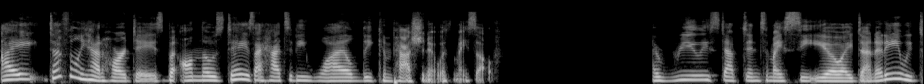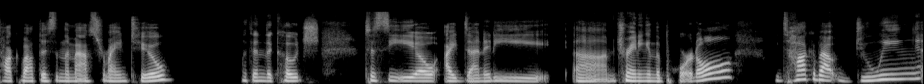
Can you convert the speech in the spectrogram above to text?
I definitely had hard days, but on those days, I had to be wildly compassionate with myself. I really stepped into my CEO identity. We talk about this in the mastermind too, within the coach to CEO identity um, training in the portal. Talk about doing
